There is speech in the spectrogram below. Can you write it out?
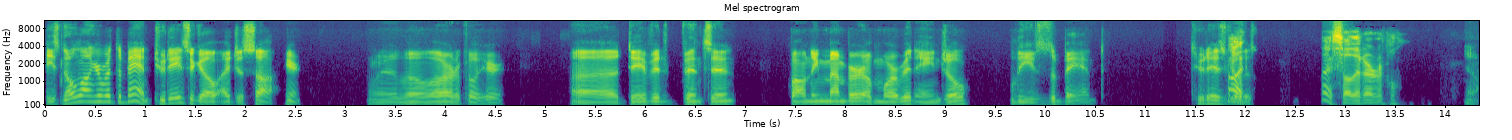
He's no longer with the band. Two days ago, I just saw here a little article here. Uh, David Vincent, founding member of Morbid Angel, leaves the band. Two days ago, Oh, this I saw that article. Yeah,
